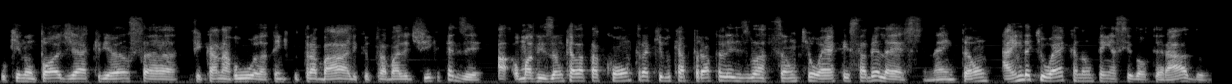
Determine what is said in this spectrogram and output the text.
o que não pode é a criança ficar na rua, ela tem que ir para o trabalho, que o trabalho edifica. Quer dizer, uma visão que ela está contra aquilo que a própria legislação que o ECA estabelece. Né? Então, ainda que o ECA não tenha sido alterado,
